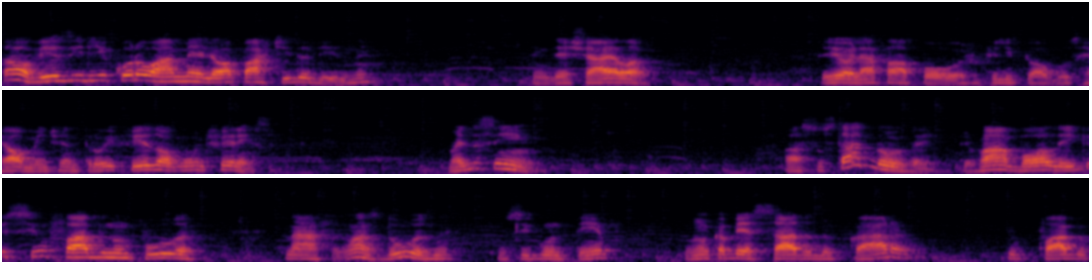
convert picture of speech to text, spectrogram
talvez iria coroar melhor a partida dele, né? Assim, deixar ela você olhar e falar, pô, hoje o Felipe Augusto realmente entrou e fez alguma diferença. Mas assim, assustador, velho. Teve uma bola aí que se o Fábio não pula na umas duas, né, no segundo tempo, uma cabeçada do cara, que o Fábio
